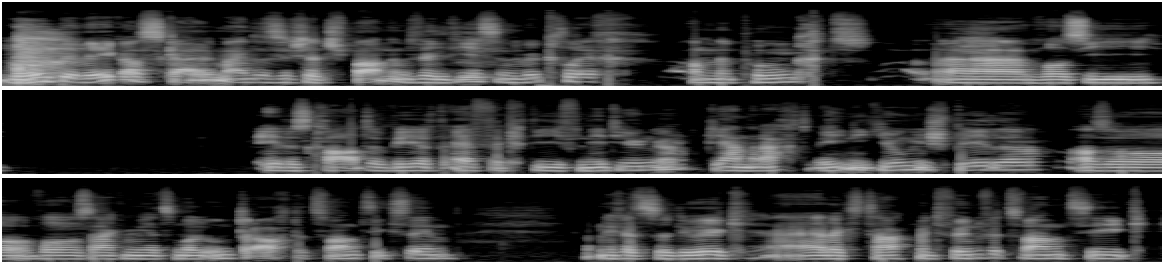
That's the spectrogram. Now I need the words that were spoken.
Ja, und bei Vegas, gell, ich meine, das ist jetzt spannend, weil die sind wirklich an einem Punkt, äh, wo sie ihr Kader wird effektiv nicht jünger. Die haben recht wenig junge Spieler, also wo sagen wir jetzt mal unter 28 sind. Wenn ich jetzt so schaue, Alex Tuck mit 25,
